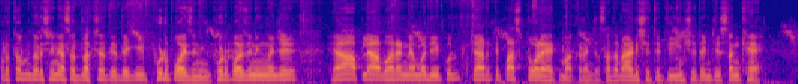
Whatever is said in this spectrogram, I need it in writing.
प्रथमदर्शनी असं लक्षात येते की फूड पॉयझनिंग फूड पॉयझनिंग म्हणजे ह्या आपल्या अभयारण्यामध्ये एकूण चार ते पाच टोळ्या आहेत माकडांच्या. साधारण अडीचशे ते तीनशे त्यांची संख्या आहे.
